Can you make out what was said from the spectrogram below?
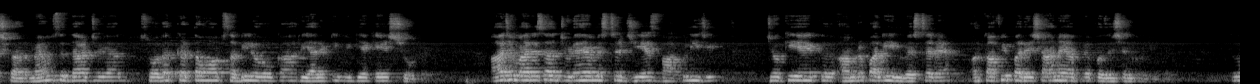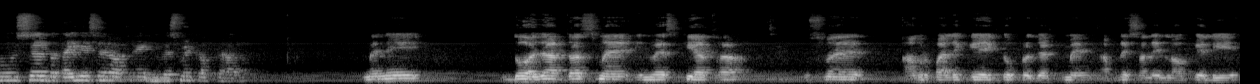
नमस्कार, मैं हूँ सिद्धार्थ जुयाल। स्वागत करता हूँ आप सभी लोगों का रियलिटी मीडिया के इस शो पे। आज हमारे साथ जुड़े हैं मिस्टर जी एस भाकुली जी, जो कि एक आम्रपाली इन्वेस्टर है और काफ़ी परेशान है अपने पोजीशन को लेकर। तो सर, बताइए सर, आपने इन्वेस्टमेंट कब करा था? मैंने 2010 में इन्वेस्ट किया था। उसमें आम्रपाली के एक दो प्रोजेक्ट में अपने सन इन लॉ के लिए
